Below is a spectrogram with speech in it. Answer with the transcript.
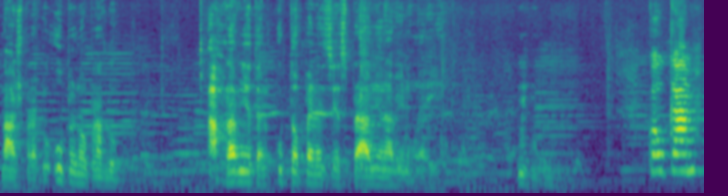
Máš pravdu, úplnou pravdu. A hlavně ten utopenec je správně navinulej. Koukám,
